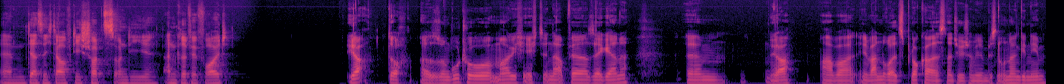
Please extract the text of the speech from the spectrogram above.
ähm, der sich da auf die Shots und die Angriffe freut. Ja, doch. Also so ein Guto mag ich echt in der Abwehr sehr gerne. Ähm, ja, aber Evandro als Blocker ist natürlich schon wieder ein bisschen unangenehm.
